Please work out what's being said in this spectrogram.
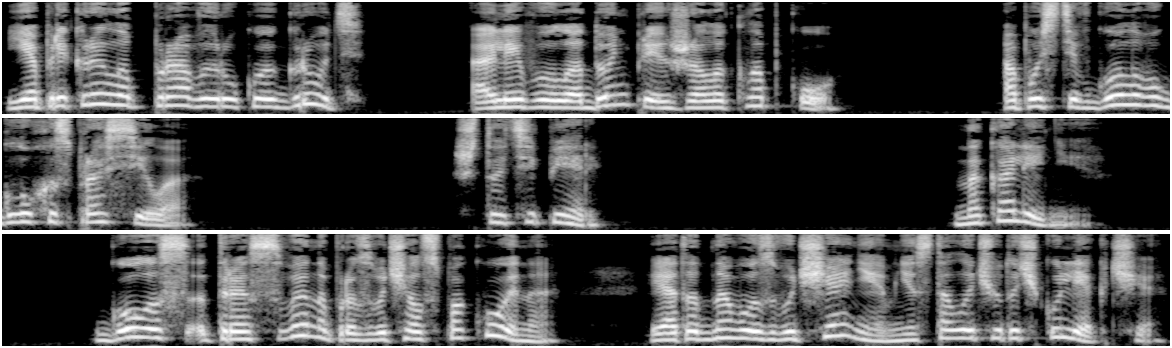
я прикрыла правой рукой грудь, а левую ладонь прижала к лобку. Опустив голову, глухо спросила. «Что теперь?» На колени. Голос Тресвена прозвучал спокойно, и от одного звучания мне стало чуточку легче.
